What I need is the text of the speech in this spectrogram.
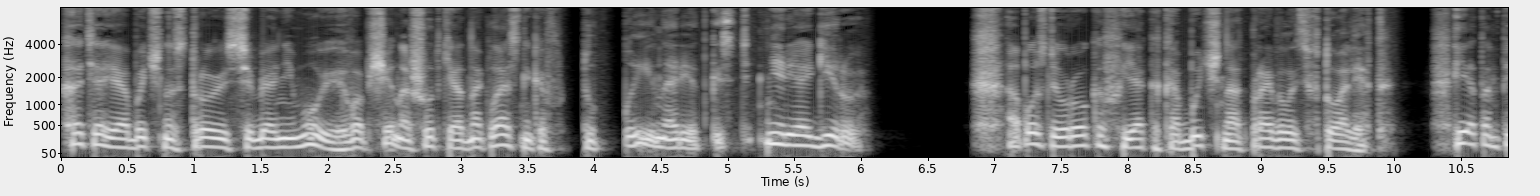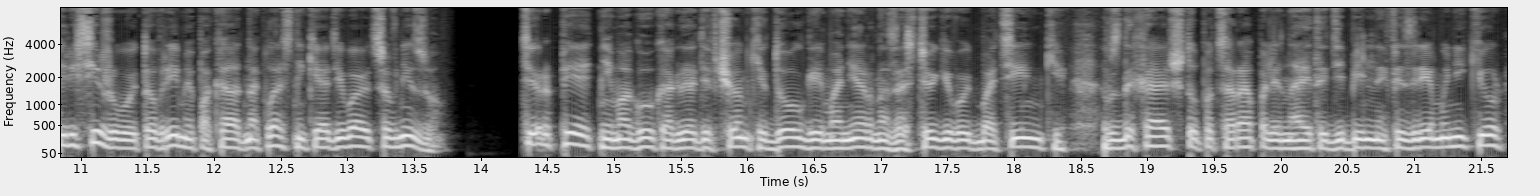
Хотя я обычно строю из себя немую и вообще на шутки одноклассников, тупые на редкость, не реагирую. А после уроков я, как обычно, отправилась в туалет. Я там пересиживаю то время, пока одноклассники одеваются внизу. Терпеть не могу, когда девчонки долго и манерно застегивают ботинки, вздыхают, что поцарапали на этой дебильной физре маникюр,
